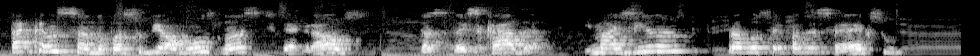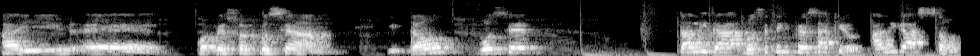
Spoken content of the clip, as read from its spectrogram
está cansando para subir alguns lances de degraus da, da escada, imagina para você fazer sexo aí é, com a pessoa que você ama. Então você tá ligado, você tem que pensar que a ligação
